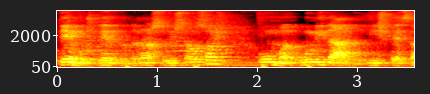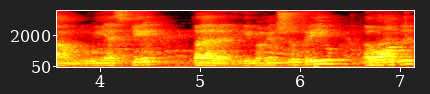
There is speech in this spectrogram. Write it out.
Temos dentro das nossas instalações uma unidade de inspeção do ISQ para equipamentos de frio, aonde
